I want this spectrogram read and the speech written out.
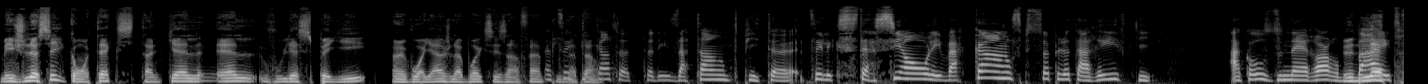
Mais je le sais le contexte dans lequel Mm. elle voulait se payer un voyage là-bas avec ses enfants Ah, puis ma tante. quand t'as as des attentes, puis t'as, tu sais, l'excitation, les vacances, puis ça, puis là, t'arrives, puis à cause d'une erreur Une bête, lettre,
